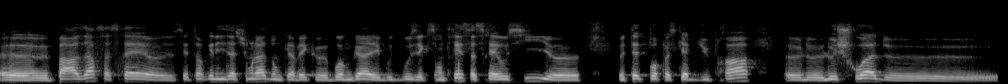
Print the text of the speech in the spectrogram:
Euh, par hasard, ça serait euh, cette organisation-là, donc avec euh, et Boudbouz excentrés, ça serait aussi euh, peut-être pour Pascal Duprat le, choix de,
